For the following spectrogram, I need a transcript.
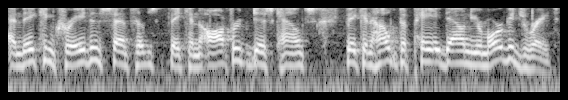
and they can create incentives, they can offer discounts, they can help to pay down your mortgage rate.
